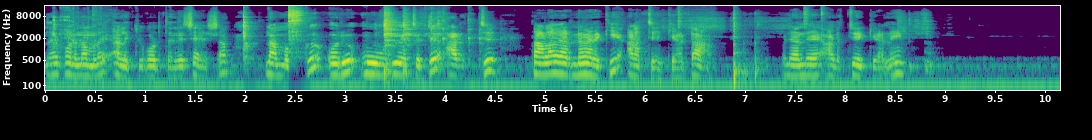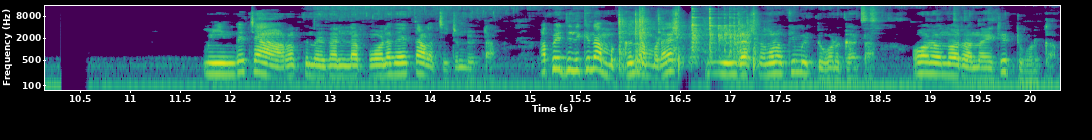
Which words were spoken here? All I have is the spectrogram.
അതേപോലെ നമ്മൾ ഇളക്കി കൊടുത്തതിന് ശേഷം നമുക്ക് ഒരു മൂടി വെച്ചിട്ട് അടച്ച് തള വരണ വരയ്ക്ക് അടച്ച് വയ്ക്കാം കേട്ടോ. ഞാൻ അടച്ച് വയ്ക്കുകയാണ് മീനിന്റെ ചാറൊക്കെ ദേ നല്ലപോലെ അതേ തിളച്ചിട്ടുണ്ട് കേട്ടോ. അപ്പോൾ ഇതിലേക്ക് നമുക്ക് നമ്മുടെ മീൻ കഷ്ണങ്ങളൊക്കെ ഇട്ട് കൊടുക്കാം കേട്ടോ. ഓരോന്നോരോന്നായിട്ട് ഇട്ട് കൊടുക്കാം.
